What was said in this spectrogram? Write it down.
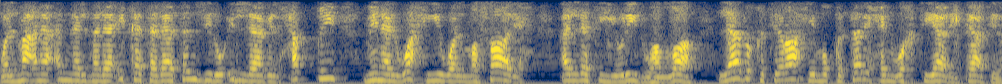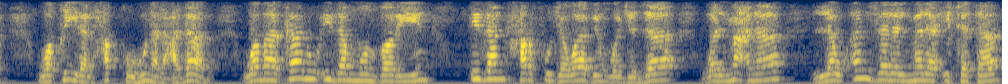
والمعنى أن الملائكة لا تنزل إلا بالحق من الوحي والمصالح التي يريدها الله لا باقتراح مقترح واختيار كافر. وقيل الحق هنا العذاب. وما كانوا إذا منظرين؟ إذا حرف جواب وجزاء. والمعنى لو أنزل الملائكة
